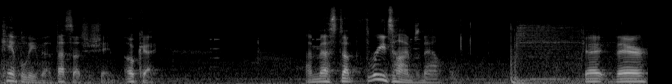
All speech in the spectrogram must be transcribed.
Can't believe that. That's such a shame. Okay. I messed up three times now. Okay, there.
